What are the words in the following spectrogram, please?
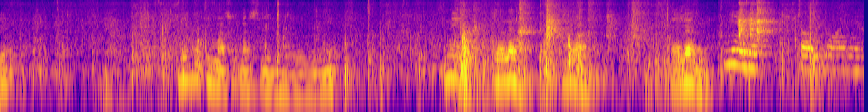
Ya. Ini tuh dimasuk mas ini. Ini jalan, sama. Jalan. Ini ada contohnya.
